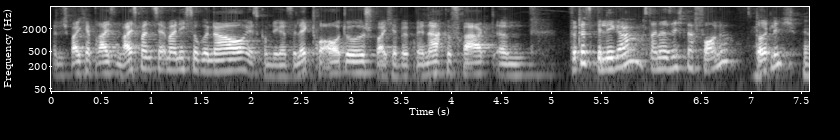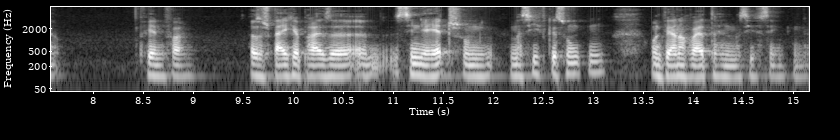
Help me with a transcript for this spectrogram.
Bei den Speicherpreisen weiß man es ja immer nicht so genau. Jetzt kommen die ganzen Elektroautos, Speicher wird mehr nachgefragt. Ähm, wird das billiger aus deiner Sicht nach vorne? Deutlich? Ja, auf jeden Fall. Also Speicherpreise ähm, sind ja jetzt schon massiv gesunken und werden auch weiterhin massiv sinken. Ja.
